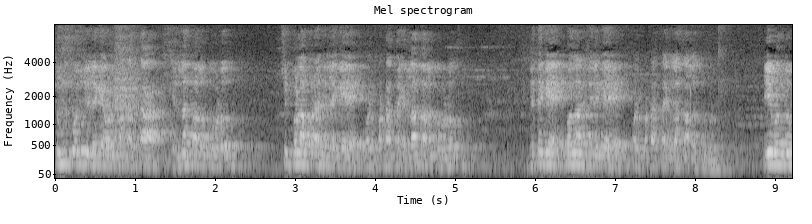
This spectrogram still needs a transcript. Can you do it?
ತುಮಕೂರು ಜಿಲ್ಲೆಗೆ ಒಳಪಟ್ಟಂಥ ಎಲ್ಲ ತಾಲೂಕುಗಳು, ಚಿಕ್ಕಬಳ್ಳಾಪುರ ಜಿಲ್ಲೆಗೆ ಒಳಪಟ್ಟಂಥ ಎಲ್ಲ ತಾಲೂಕುಗಳು, ಜೊತೆಗೆ ಕೋಲಾರ ಜಿಲ್ಲೆಗೆ ಒಳಪಟ್ಟಂಥ ಎಲ್ಲ ತಾಲೂಕುಗಳು. ಈ ಒಂದು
